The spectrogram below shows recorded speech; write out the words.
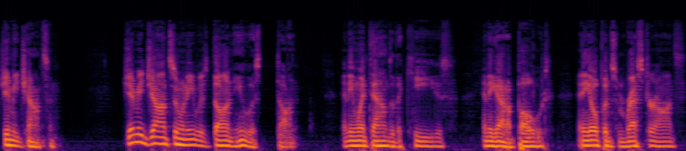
Jimmy Johnson. Jimmy Johnson, when he was done, he was done. And he went down to the Keys and he got a boat and he opened some restaurants.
